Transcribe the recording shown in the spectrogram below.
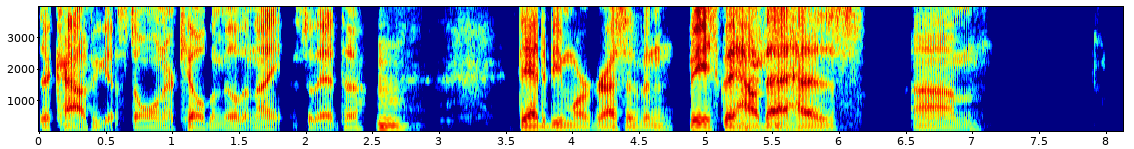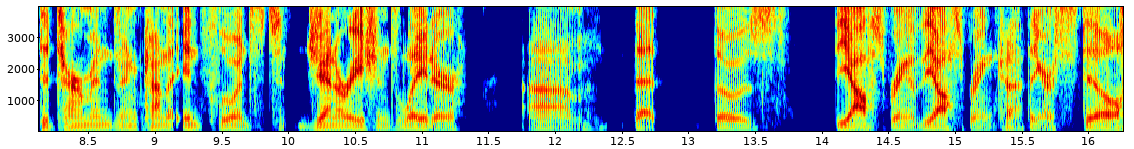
their cattle could get stolen or killed in the middle of the night, so they had to mm. they had to be more aggressive, and basically how that has um, determined and kind of influenced generations later um, that those the offspring of the offspring kind of thing are still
